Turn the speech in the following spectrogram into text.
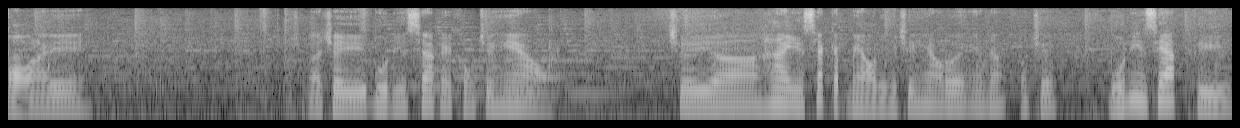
Bỏ con này đi. Chúng ta chơi 4 insect này không chơi heo. Chơi ờ, uh, 2 insect kẹp mèo thì mới chơi heo thôi anh em nhá. Còn chơi 4 insect thì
